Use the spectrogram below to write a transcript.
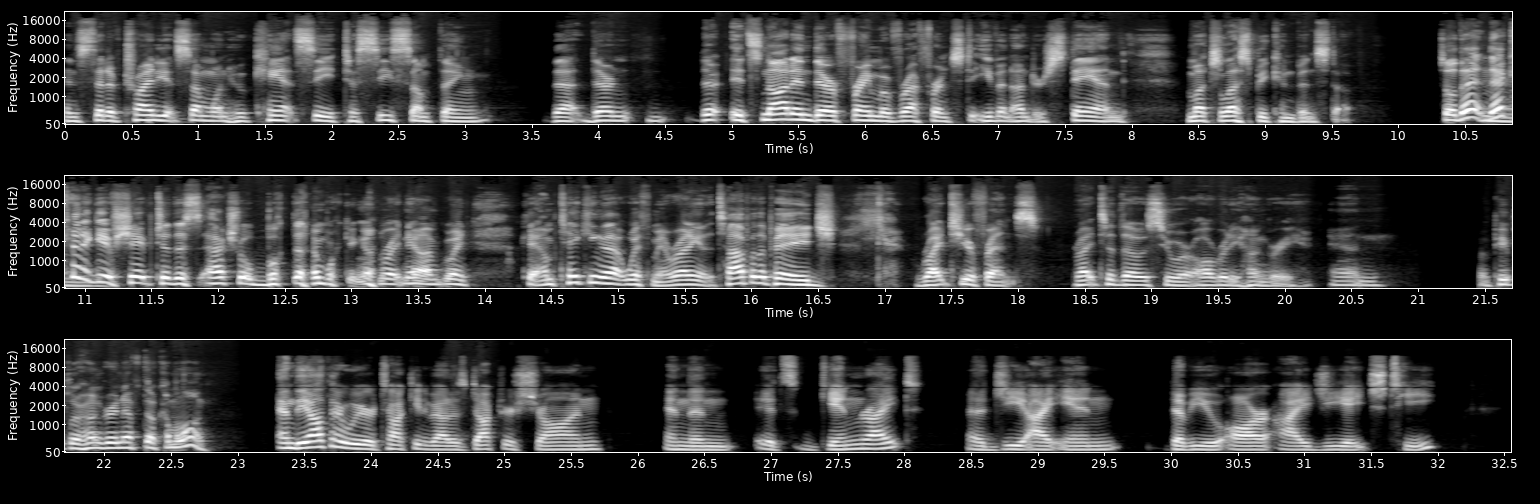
instead of trying to get someone who can't see to see something that they're, they're it's not in their frame of reference to even understand, much less be convinced of. So that that kind of gives shape to this actual book that I'm working on right now. I'm going, okay, I'm taking that with me. I'm writing at the top of the page, write to your friends, write to those who are already hungry. And when people are hungry enough, they'll come along. And the author we were talking about is Dr. Shawn, and then it's Ginwright, uh, G I N W R I G H T.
